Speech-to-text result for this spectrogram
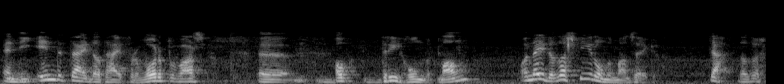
En die in de tijd dat hij verworpen was, uh, ook 300 man Oh nee, dat was 400 man zeker. Ja, dat was.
